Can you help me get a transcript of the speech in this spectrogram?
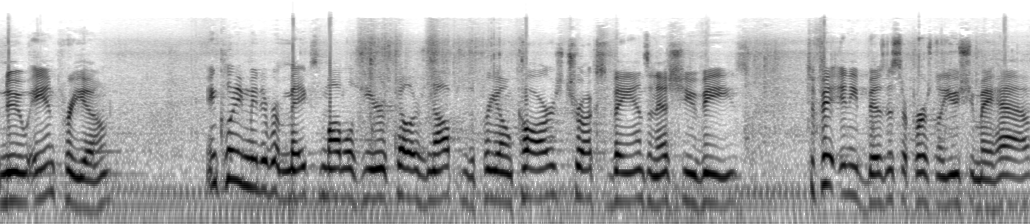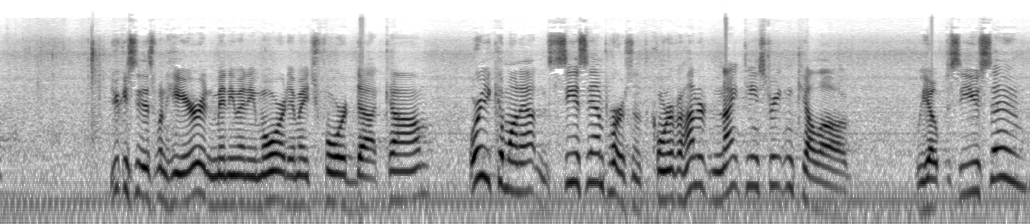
new and pre-owned, including many different makes, models, years, colors, and options of pre-owned cars, trucks, vans, and SUVs to fit any business or personal use you may have. You can see this one here and many, many more at mhford.com, or you come on out and see us in person at the corner of 119th Street in Kellogg. We hope to see you soon.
